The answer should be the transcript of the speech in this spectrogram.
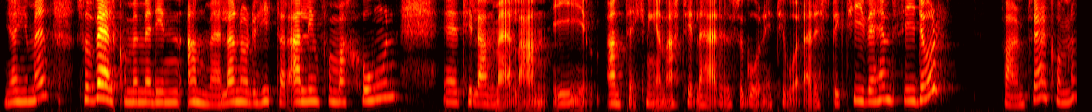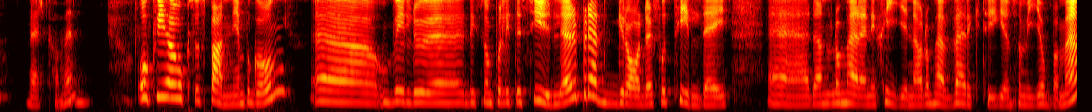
Jajamän. Så välkommen med din anmälan och du hittar all information eh, till anmälan i anteckningarna till det här eller så går ni till våra respektive hemsidor. Varmt välkomna! Välkommen! Och vi har också Spanien på gång. Eh, vill du eh, liksom på lite sydligare breddgrader få till dig de här energierna och de här verktygen som vi jobbar med,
